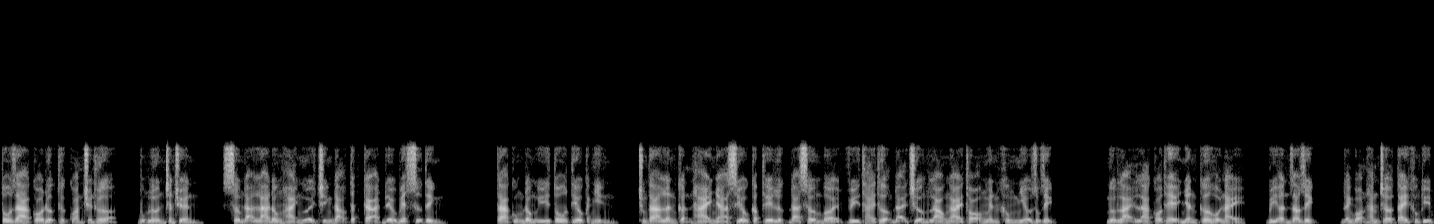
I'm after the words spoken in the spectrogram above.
Tô gia có được thực quản truyền thừa, bụng lớn chân truyền, sớm đã là đông hải người chính đạo tất cả đều biết sự tình. Ta cũng đồng ý tô tiêu cách nhìn chúng ta lân cận hai nhà siêu cấp thế lực đã sớm bởi vì thái thượng đại trưởng lão ngài thọ nguyên không nhiều dục dịch. Ngược lại là có thể nhân cơ hội này, bí ẩn giao dịch, đánh bọn hắn trở tay không kịp.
